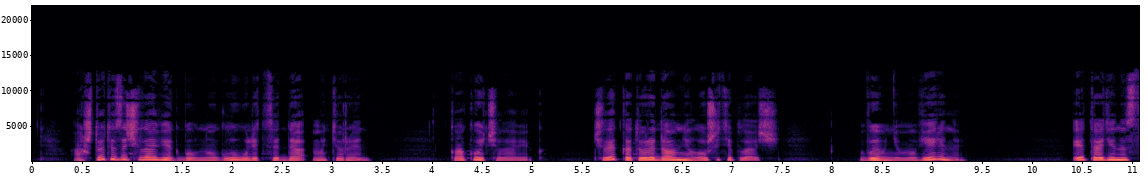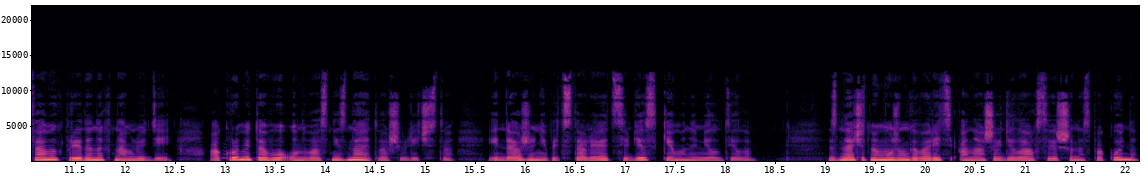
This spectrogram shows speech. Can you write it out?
— А что это за человек был на углу улицы Да Матюрен? — Какой человек? Человек, который дал мне лошадь и плащ. Вы в нем уверены? Это один из самых преданных нам людей, а кроме того, он вас не знает, Ваше Величество, и даже не представляет себе, с кем он имел дело. Значит, мы можем говорить о наших делах совершенно спокойно?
